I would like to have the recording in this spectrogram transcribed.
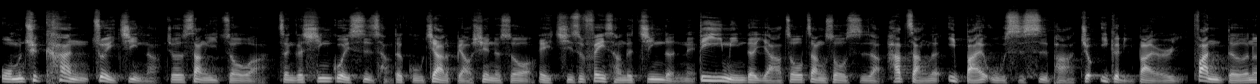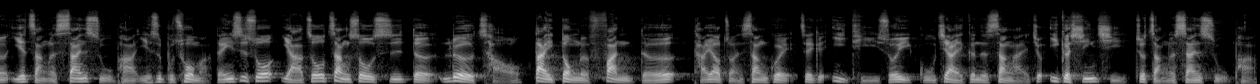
我们去看最近啊，就是上一周啊，整个新贵市场的股价的表现的时候，哎，其实非常的惊人呢。第一名的亚洲藏寿司啊，它涨了一百五十四趴，就一个礼拜而已，范德呢也涨了三十五趴，也是不错嘛。等于是说，亚洲藏寿司的热潮带动了范德。它要转上柜这个议题，所以股价也跟着上来，就一个星期就涨了三十五趴。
